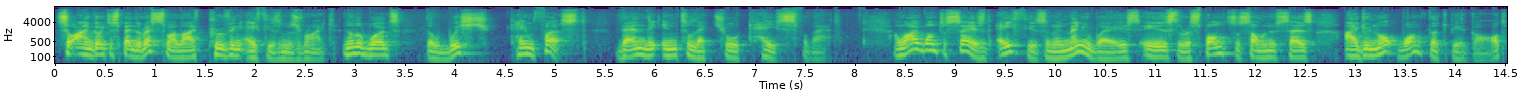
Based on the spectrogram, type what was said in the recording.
so I'm going to spend the rest of my life proving atheism is right. In other words, the wish came first, then the intellectual case for that. And what I want to say is that atheism, in many ways, is the response to someone who says, I do not want there to be a God.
